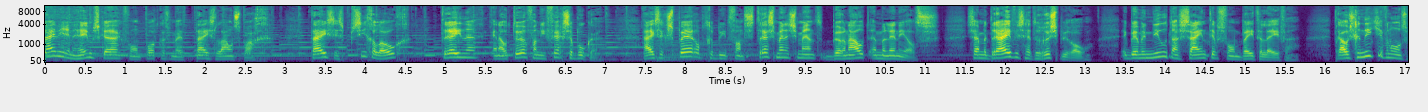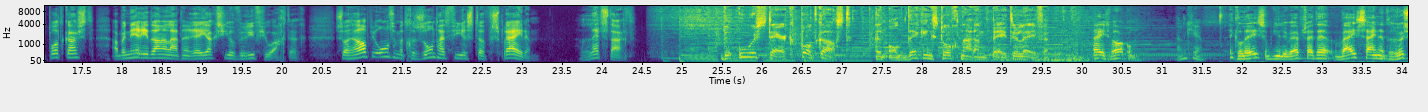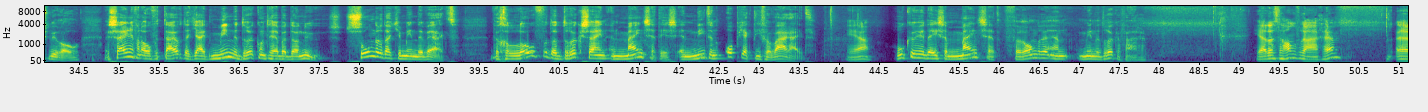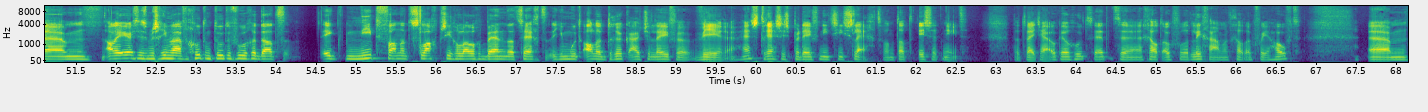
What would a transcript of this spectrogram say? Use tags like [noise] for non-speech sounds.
Zijn hier in Heemskerk voor een podcast met Thijs Launsbach. Thijs is psycholoog, trainer en auteur van diverse boeken. Hij is expert op het gebied van stressmanagement, burn-out en millennials. Zijn bedrijf is het Rustbureau. Ik ben benieuwd naar zijn tips voor een beter leven. Trouwens, geniet je van onze podcast? Abonneer je dan en laat een reactie of review achter. Zo help je ons om het gezondheidsvirus te verspreiden. Let's start. De Oersterk Podcast. Een ontdekkingstocht naar een beter leven. Thijs, welkom. Dank je. Ik lees op jullie website, hè, wij zijn het rustbureau. We zijn ervan overtuigd dat jij het minder druk kunt hebben dan nu, zonder dat je minder werkt. We geloven dat druk zijn een mindset is en niet een objectieve waarheid. Ja. Hoe kun je deze mindset veranderen en minder druk ervaren? ja, dat is de hamvraag hè. Ehm, allereerst is het misschien wel even goed om toe te voegen dat ik niet van het slag psycholoog ben dat zegt je moet alle druk uit je leven weren. Hè? Stress is per definitie slecht, want dat is het niet. Dat weet jij ook heel goed. Hè? Dat eh, geldt ook voor het lichaam, het geldt ook voor je hoofd. Ehm,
